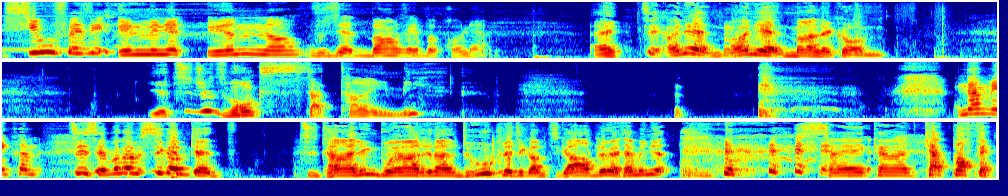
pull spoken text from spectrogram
Si vous faisiez une minute une, là, vous êtes bon, vous n'avez pas de problème. Hey, tu sais, honnêtement, honnêtement, là, comme. Y a-tu juste du monde que ça time, Non, mais comme. Tu sais, c'est pas comme si, comme que tu t'es en ligne pour rentrer dans le trou, pis là, t'es comme, tu gardes là, attends une minute. 54, parfait.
